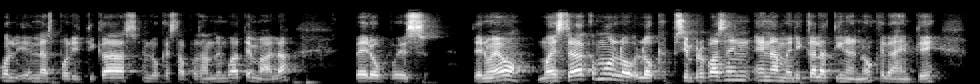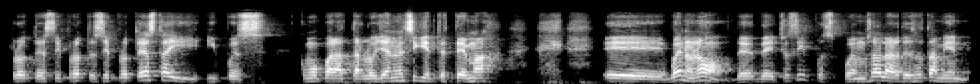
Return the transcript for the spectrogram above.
en las políticas, en lo que está pasando en Guatemala, pero pues de nuevo, muestra como lo, lo que siempre pasa en, en, América Latina, ¿no? Que la gente protesta y protesta y protesta y, y pues como para atarlo ya en el siguiente tema, eh, bueno, no, de, de, hecho sí, pues podemos hablar de eso también.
